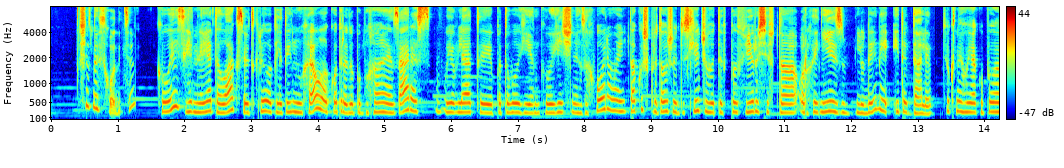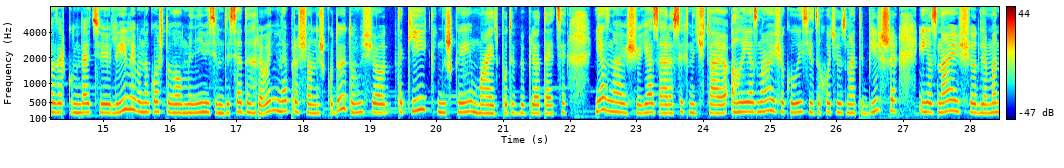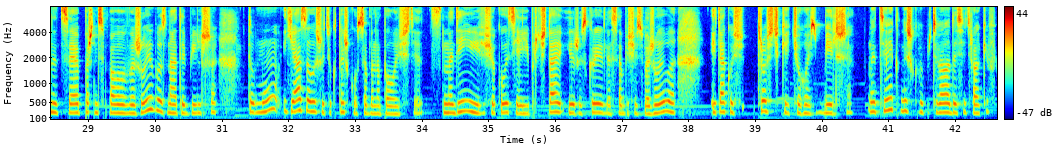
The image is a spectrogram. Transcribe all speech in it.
що з нею сходиться? Колись Генрієта Лакс відкрила клітину Хелла, котра допомагає зараз виявляти патології онкологічних захворювань. Також продовжує досліджувати вплив вірусів на організм людини і так далі. Цю книгу я купила за рекомендацією Лілі. Вона коштувала мені 80 гривень. Не про що не шкодую, тому що такі книжки мають бути в бібліотеці. Я знаю, що я зараз їх не читаю, але я знаю, що колись я захочу знати більше, і я знаю, що для мене це принципово важливо знати більше. Тому я залишу цю книжку у себе на поличці з надією, що колись я її прочитаю і розкрию для себе щось важливе, і також трошечки чогось більше. Над цією книжкою працювала 10 років.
